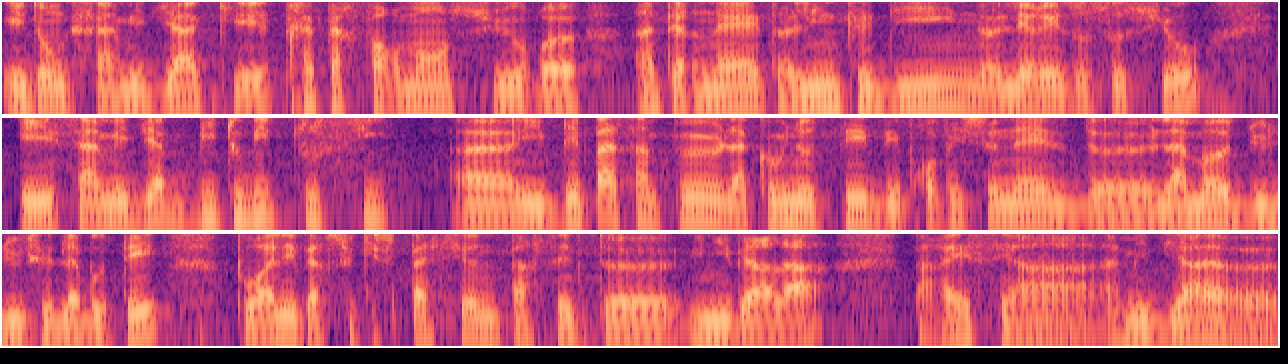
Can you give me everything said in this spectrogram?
Et donc, c'est un média qui est très performant sur euh, Internet, LinkedIn, les réseaux sociaux. Et c'est un média B2B2C. Euh, il dépasse un peu la communauté des professionnels de la mode, du luxe et de la beauté pour aller vers ceux qui se passionnent par cet euh, univers-là. Pareil, c'est un, un, média euh,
